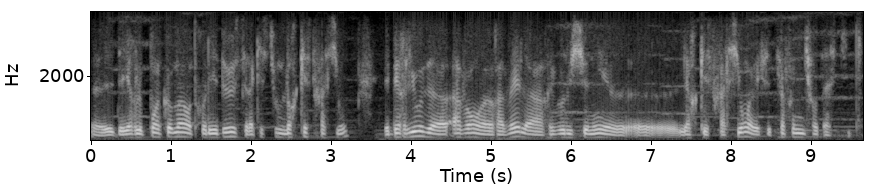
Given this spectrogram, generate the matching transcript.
d'ailleurs le point commun entre les deux, c'est la question de l'orchestration. Et Berlioz, avant Ravel, a révolutionné l'orchestration avec cette symphonie fantastique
